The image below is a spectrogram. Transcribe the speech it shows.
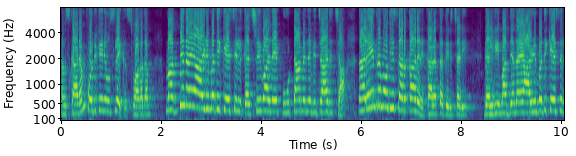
നമസ്കാരം. ഫോർട്ടി കെ ന്യൂസിലേക്ക് സ്വാഗതം. മദ്യനയ അഴിമതി കേസിൽ കെജ്രിവാളിനെ പൂട്ടാമെന്ന് വിചാരിച്ച നരേന്ദ്രമോദി സർക്കാരിന് കനത്ത തിരിച്ചടി. ഡൽഹി മദ്യനയ അഴിമതി കേസിൽ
